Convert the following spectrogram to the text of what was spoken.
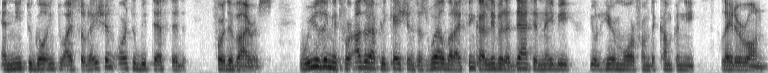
and need to go into isolation or to be tested for the virus. We're using it for other applications as well, but I think I'll leave it at that and maybe you'll hear more from the company later on.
